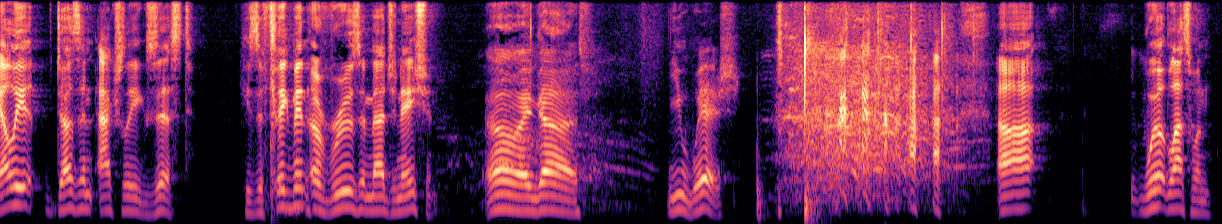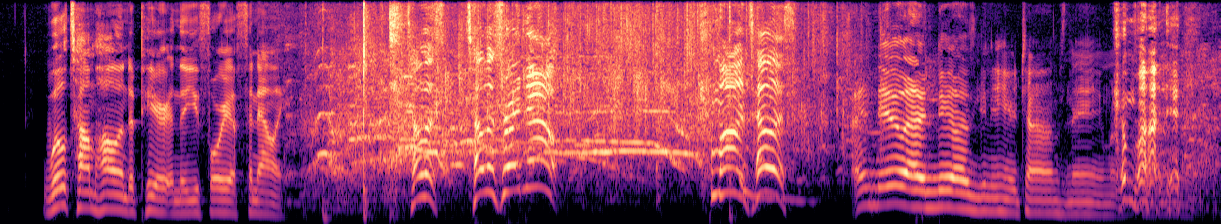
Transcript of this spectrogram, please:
Elliot doesn't actually exist. He's a figment of Rue's imagination. Oh my gosh. You wish. Will, last one. Will Tom Holland appear in the Euphoria finale? tell us. Tell us right now. Come on, tell us. I knew, I knew I was gonna hear Tom's name. Come on.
